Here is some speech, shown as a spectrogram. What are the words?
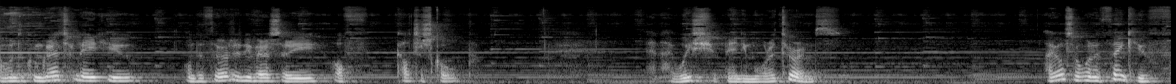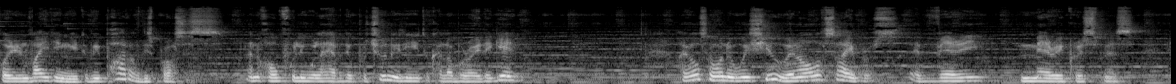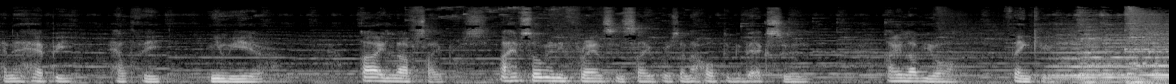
I want to congratulate you on the third anniversary of Culturescope. And I wish you many more returns. I also want to thank you for inviting me to be part of this process and hopefully we'll have the opportunity to collaborate again. I also want to wish you and all of Cyprus a very Merry Christmas and a happy, healthy New Year. I love Cyprus. I have so many friends in Cyprus and I hope to be back soon. I love you all. Thank you.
